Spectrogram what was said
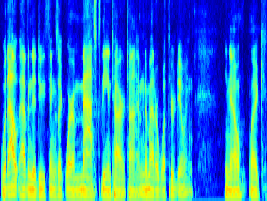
without having to do things like wear a mask the entire time, no matter what they're doing. You know, like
